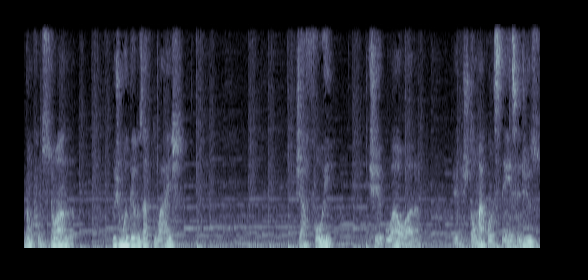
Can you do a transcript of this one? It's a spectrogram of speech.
não funcionam nos modelos atuais. Já foi. Chegou a hora de a gente tomar consciência disso,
